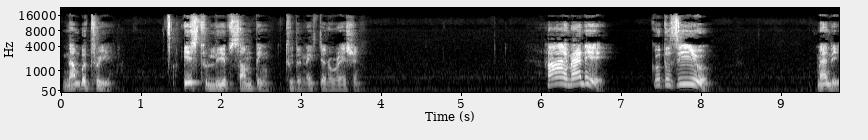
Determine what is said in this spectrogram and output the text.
number three is to leave something to the next generation. Hi Mandy. Good to see you Mandy,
